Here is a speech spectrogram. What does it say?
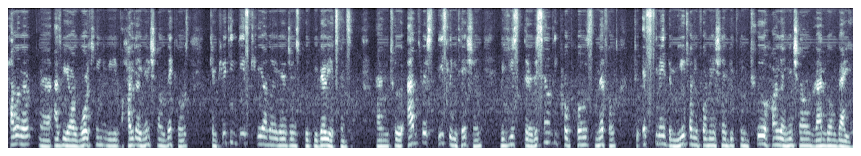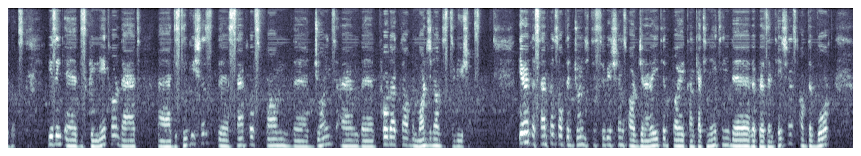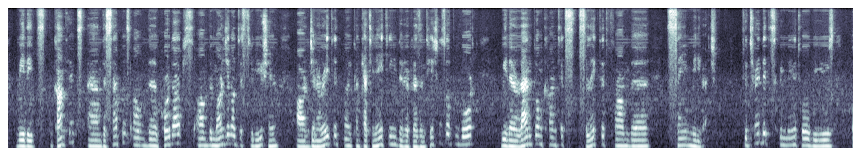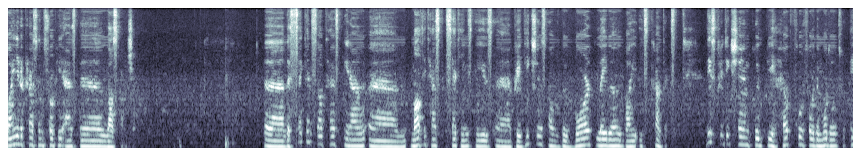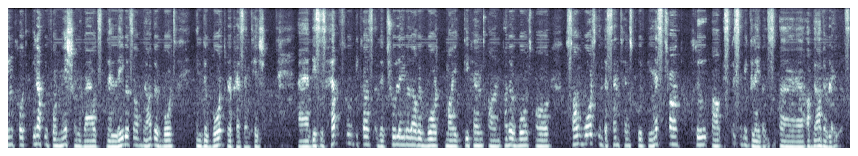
However, uh, as we are working with high-dimensional vectors, computing these KL divergence could be very expensive. And to address this limitation, we used the recently proposed method to estimate the mutual information between two high-dimensional random variables using a discriminator that uh, distinguishes the samples from the joint and the product of the marginal distributions. Here, the samples of the joint distributions are generated by concatenating the representations of the word with its context, and the samples of the products of the marginal distribution are generated by concatenating the representations of the word with a random context selected from the same mini-batch. To train the discriminator, we use binary cross entropy as the loss function. Uh, the second subtask in our um, multitask settings is uh, predictions of the word label by its context. This prediction could be helpful for the model to encode enough information about the labels of the other words in the word representation. Uh, this is helpful because the true label of a word might depend on other words or some words in the sentence could be a strong clue of specific labels uh, of the other labels.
